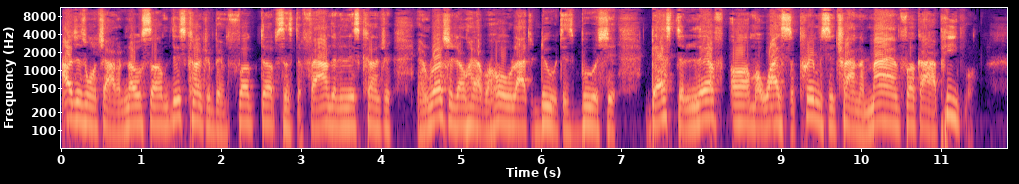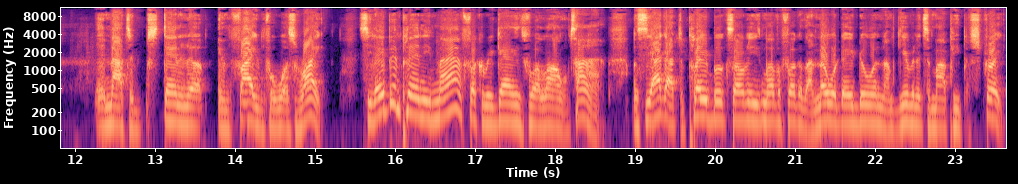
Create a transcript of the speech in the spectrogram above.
I just want y'all to know something. This country been fucked up since the founding of this country, and Russia don't have a whole lot to do with this bullshit. That's the left arm of white supremacy trying to mind fuck our people and not to standing up and fighting for what's right. See, they've been playing these mindfuckery games for a long time. But see, I got the playbooks on these motherfuckers. I know what they're doing, I'm giving it to my people straight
